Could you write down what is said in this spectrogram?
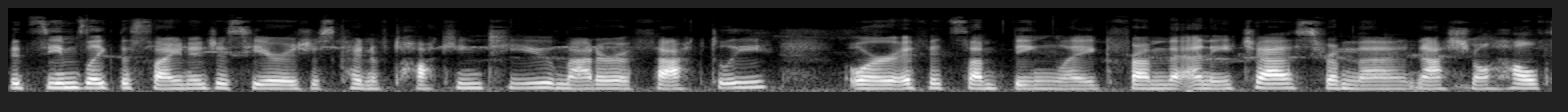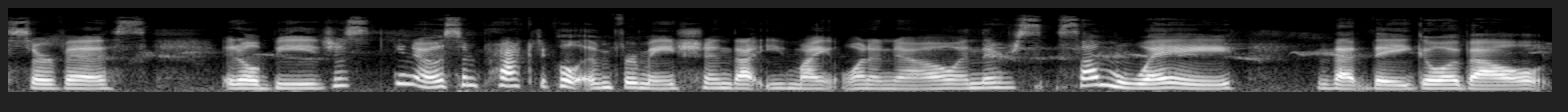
it seems like the signage is here is just kind of talking to you matter of factly, or if it's something like from the NHS, from the National Health Service, it'll be just, you know, some practical information that you might want to know. And there's some way that they go about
